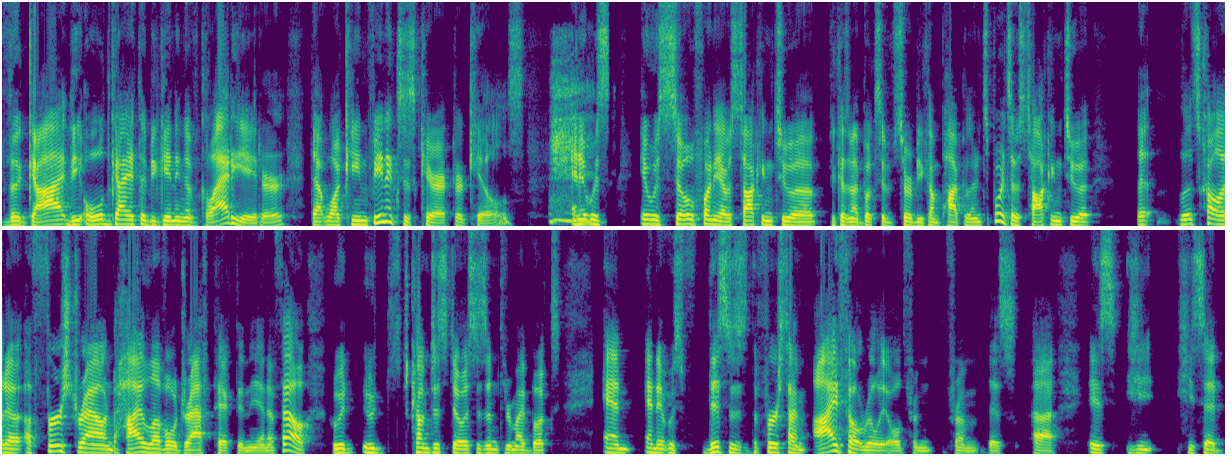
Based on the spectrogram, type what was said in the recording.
the guy, the old guy at the beginning of Gladiator that Joaquin Phoenix's character kills, and it was it was so funny. I was talking to a because my books have sort of become popular in sports. I was talking to a, let's call it a, a, first round high level draft pick in the NFL who had who'd come to Stoicism through my books, and and it was this is the first time I felt really old from from this. Uh, is he he said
